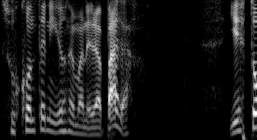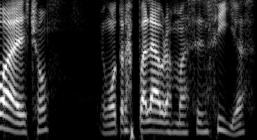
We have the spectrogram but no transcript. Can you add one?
sus contenidos de manera paga. Y esto ha hecho, en otras palabras más sencillas,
